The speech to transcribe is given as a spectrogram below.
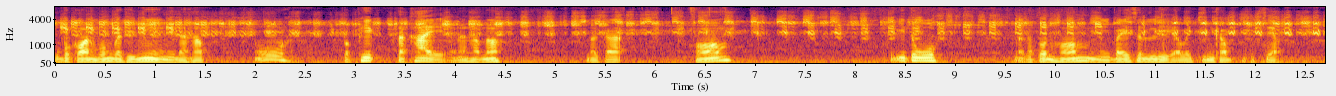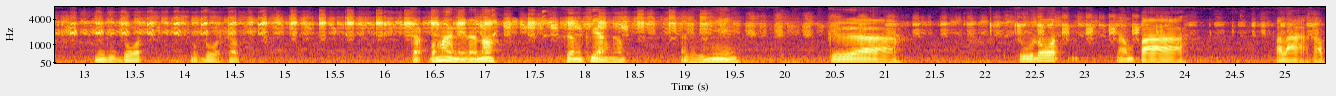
อุปกรณ์ผมกับที่นี่นี่นะครับโอ้ปักพริกตะไคร้นะครับเนาะแล้วก็หอมอีตูแล้วก็ต้นหอมนี่ใบเสนเหลี่เอาไปกินครับเสียบมีลูกโดดลูกโดดครับกะประมาณนี้แล้วเนาะเครื่องเคียงครับแล้วก็ที่นี่เกลือชูรสน้ำปลาปลาครับ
